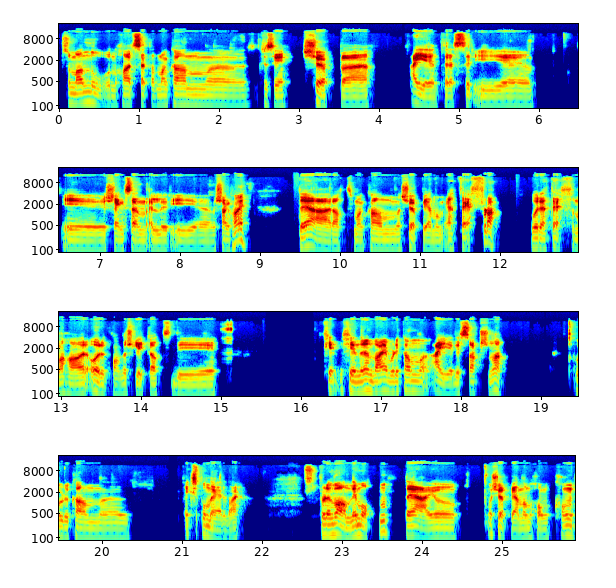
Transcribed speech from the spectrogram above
som man, noen har sett at man kan uh, si, kjøpe eierinteresser i, i Shenzhen eller i uh, Shanghai, det er at man kan kjøpe gjennom ETF-er. Hvor ETF-ene har ordna det slik at de finner en vei hvor de kan eie disse aksjene. Hvor du kan uh, eksponere deg. For den vanlige måten, det er jo å kjøpe gjennom Hongkong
